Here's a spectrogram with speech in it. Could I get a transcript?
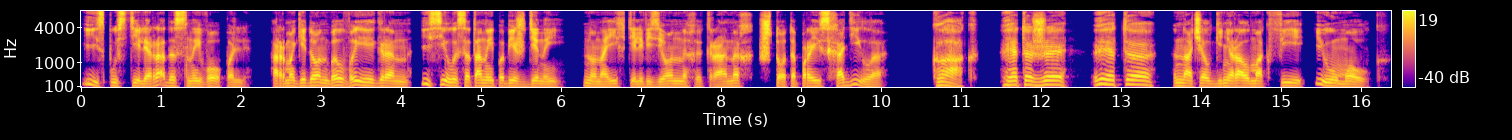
и испустили радостный вопль. Армагеддон был выигран, и силы сатаны побеждены. Но на их телевизионных экранах что-то происходило. «Как? Это же... это...» начал генерал Макфи и умолк,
